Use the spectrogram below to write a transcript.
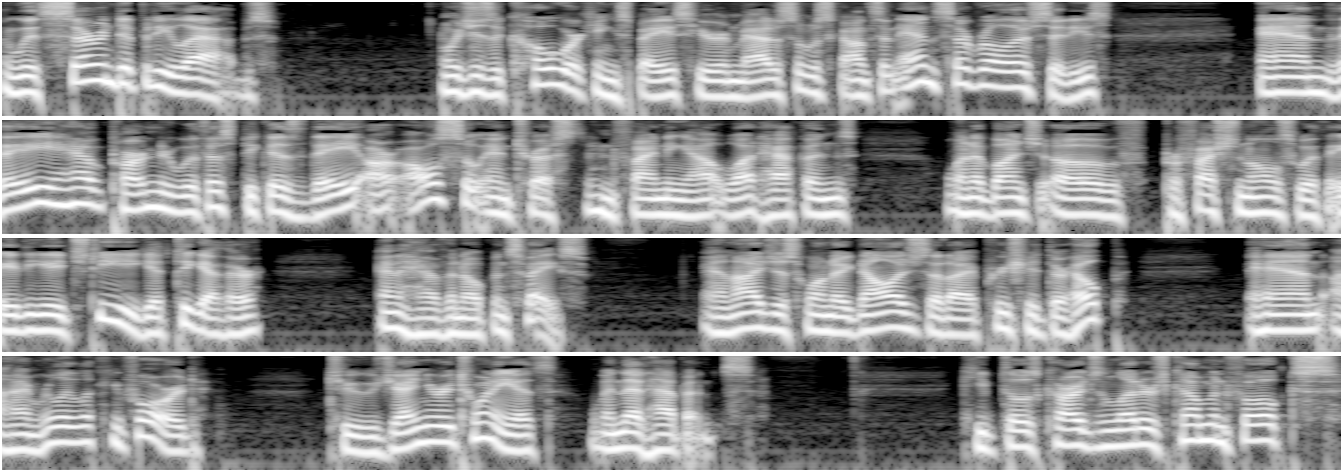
with Serendipity Labs which is a co working space here in Madison, Wisconsin, and several other cities. And they have partnered with us because they are also interested in finding out what happens when a bunch of professionals with ADHD get together and have an open space. And I just want to acknowledge that I appreciate their help. And I'm really looking forward to January 20th when that happens. Keep those cards and letters coming, folks.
